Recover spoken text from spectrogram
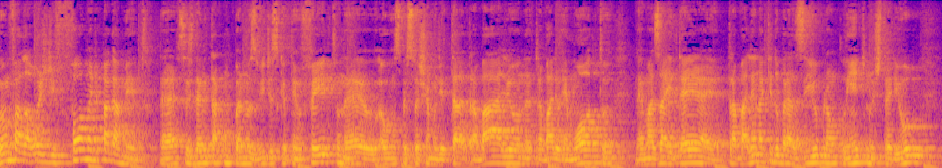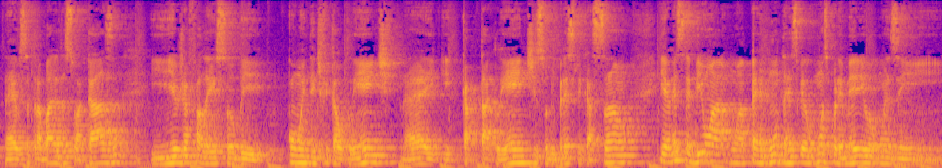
Vamos falar hoje de forma de pagamento. Né? Vocês devem estar acompanhando os vídeos que eu tenho feito, né? Algumas pessoas chamam de teletrabalho, né? trabalho remoto, né? mas a ideia é trabalhando aqui do Brasil para um cliente no exterior, né? você trabalha da sua casa e eu já falei sobre como identificar o cliente né, e, e, captar cliente, sobre precificação. E eu recebi uma, uma pergunta, recebi algumas por e-mail, algumas em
